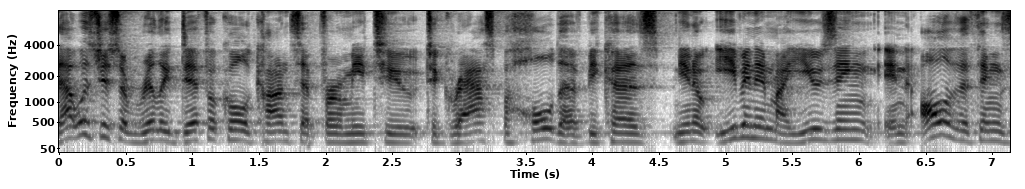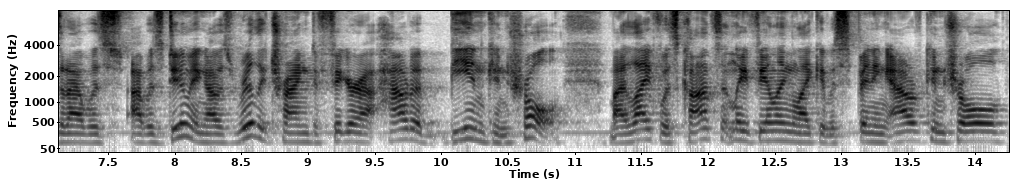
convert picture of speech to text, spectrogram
that was just a really difficult concept for me to to grasp a hold of because you know even in my using in all of the things that I was I was doing I was really trying to figure out how to be in control. My life was constantly feeling like it was spinning out of control,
